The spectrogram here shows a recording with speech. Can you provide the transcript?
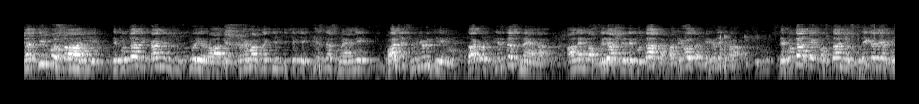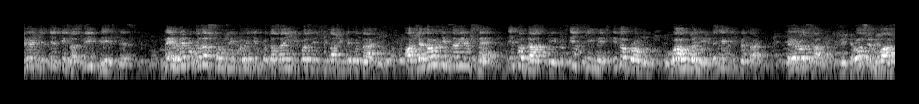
На цій посаді депутати Кам'янської міської ради, переважна кількість яких бізнесмени, бачать свою людину, також бізнесмена, а не настоящого депутата, патріота, керівника. Депутати останнього скликання хвилюються тільки за свій бізнес. Ми глибоко засуджуємо поведінку та санітні позиції наших депутатів, адже народ їм довірив все. І податки, і ціни, і добробут. Увагу до них та їхніх питань. Ігор Олександрович, просимо вас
